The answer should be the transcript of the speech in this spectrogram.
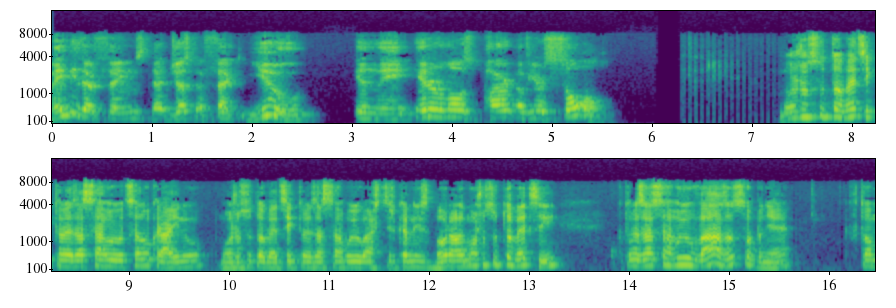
Maybe there are things that just affect you in the innermost part of your soul. Možno sú to veci, ktoré zasahujú celú krajinu, možno sú to veci, ktoré zasahujú váš cirkevný zbor, ale možno sú to veci, ktoré zasahujú vás osobne v, tom,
